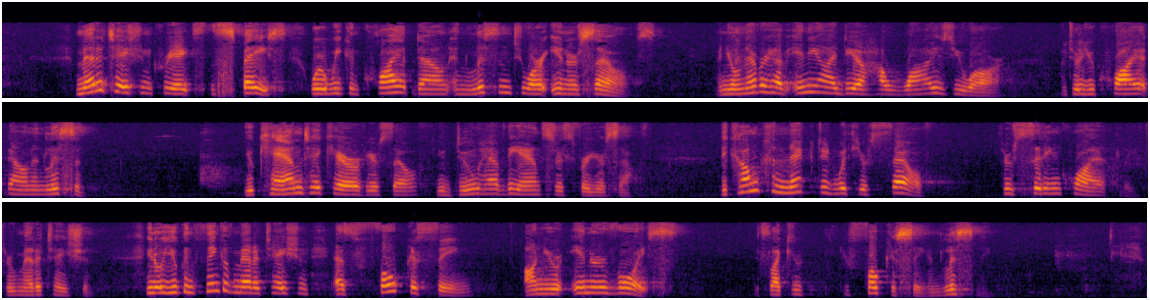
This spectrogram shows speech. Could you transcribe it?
Meditation creates the space where we can quiet down and listen to our inner selves. And you'll never have any idea how wise you are until you quiet down and listen. You can take care of yourself. You do have the answers for yourself. Become connected with yourself through sitting quietly, through meditation. You know, you can think of meditation as focusing on your inner voice. It's like you're, you're focusing and listening.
